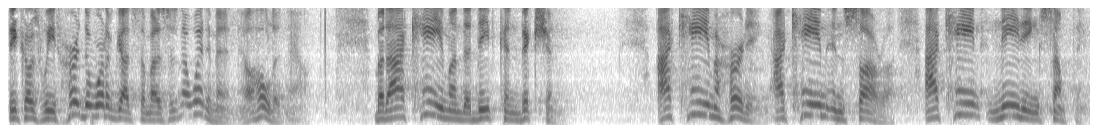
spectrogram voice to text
Because we've heard the Word of God. Somebody says, Now, wait a minute now, hold it now. But I came under deep conviction. I came hurting. I came in sorrow. I came needing something.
